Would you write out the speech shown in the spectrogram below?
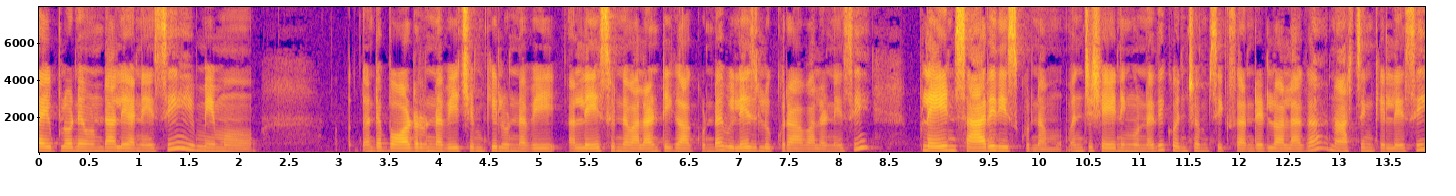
టైప్లోనే ఉండాలి అనేసి మేము అంటే బార్డర్ ఉన్నవి చిమ్కీలు ఉన్నవి లేస్ ఉన్నవి అలాంటివి కాకుండా విలేజ్ లుక్ రావాలనేసి ప్లెయిన్ శారీ తీసుకున్నాము. మంచి షైనింగ్ ఉన్నది. కొంచెం సిక్స్ హండ్రెడ్లో అలాగా నార్సింగ్కి వెళ్ళేసి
